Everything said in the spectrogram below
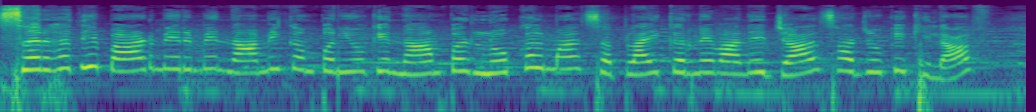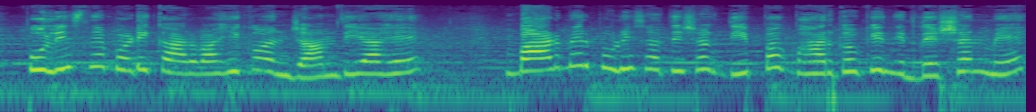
सरहदी बाड़मेर में नामी कंपनियों के नाम पर लोकल माल सप्लाई करने वाले जालसाजों के खिलाफ पुलिस ने बड़ी कार्रवाई को अंजाम दिया है बाड़मेर पुलिस अधीक्षक दीपक भार्गव के निर्देशन में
